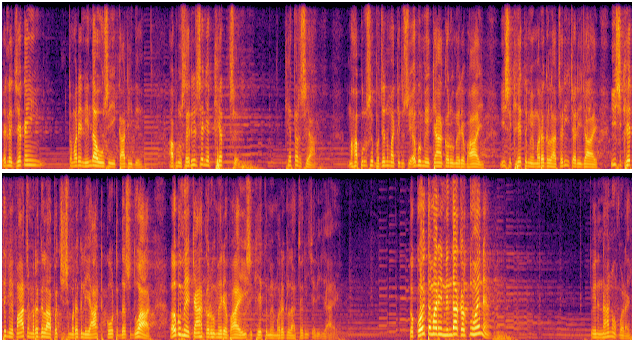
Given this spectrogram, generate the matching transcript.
એટલે જે કંઈ તમારે નિંદાવું છે એ કાઢી દે. આપણું શરીર છે ને એ ખેત છે. ખેતર છે આ. મહાપુરુષે ભજનમાં કીધું છે, અબ મેં ક્યાં કરું મેરે ભાઈ? ઈશ ખેત મેં મરગલા ચરી ચરી જાય ઈશ ખેત મેં પાંચ મરગલા પચીસ મરગલી આઠ કોટ દસ દ્વાર અબ મેં ક્યાં કરું મેરે ભાઈ ઈશ ખેત મેં મરગલા ચરી ચરી જાય તો કોઈ તમારી નિંદા કરતું હોય ને તો એને નાનો પડાય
